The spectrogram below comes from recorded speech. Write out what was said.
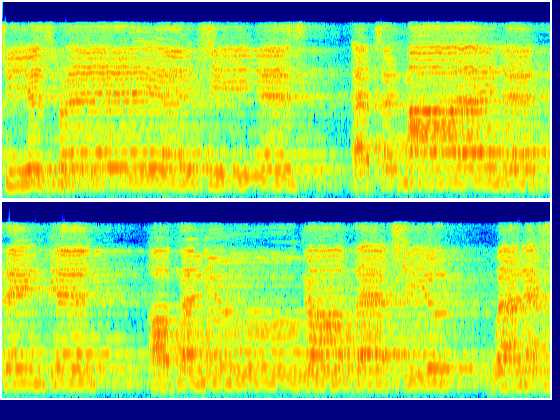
She is praying, she is absent-minded, thinking of her new gown that she'll wear next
